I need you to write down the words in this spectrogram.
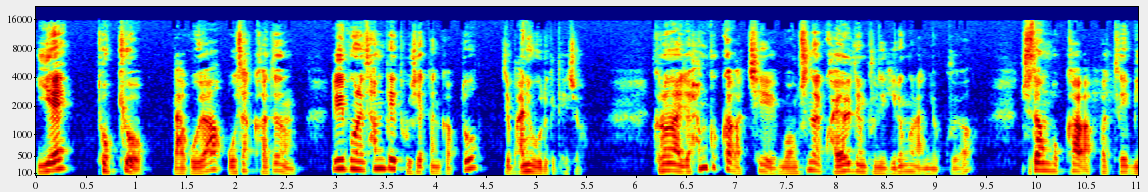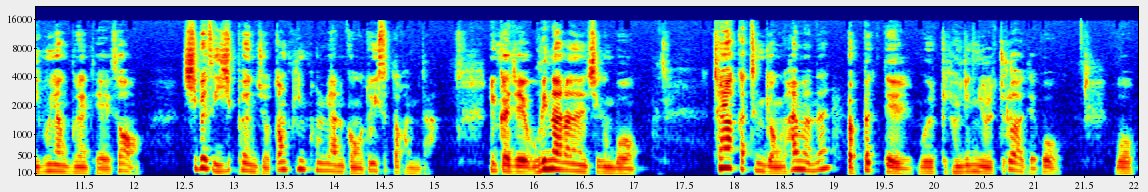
이에 도쿄, 나고야, 오사카 등 일본의 3대 도시의 땅값도 이제 많이 오르게 되죠. 그러나 이제 한국과 같이 뭐 엄청나게 과열된 분위기 이런 건 아니었고요. 주상복합 아파트의 미분양분에 대해서 10에서 20% 정도 덤핑 판매하는 경우도 있었다고 합니다. 그러니까 이제 우리나라는 지금 뭐 청약 같은 경우 하면은 몇백 대 일 뭐 이렇게 경쟁률을 뚫어야 되고 뭐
